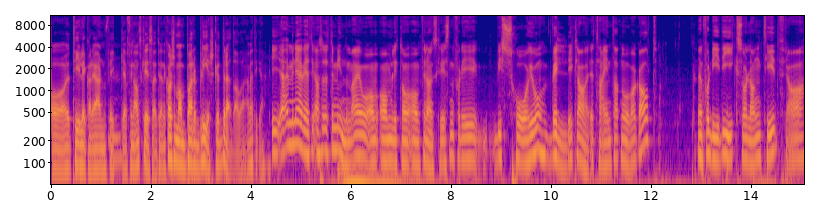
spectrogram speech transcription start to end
og tidlig i karrieren fikk mm. finanskrisa i trynet. Kanskje man bare blir skuddredd av det. Jeg vet ikke. Ja, men jeg vet ikke, altså Dette minner meg jo om, om litt om, om finanskrisen. Fordi vi så jo veldig klare tegn til at noe var galt. Men fordi det gikk så lang tid fra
